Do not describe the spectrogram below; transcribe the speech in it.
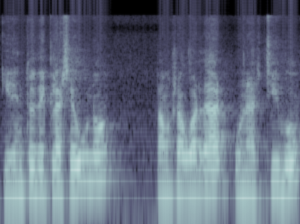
y dentro de clase 1 vamos a guardar un archivo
